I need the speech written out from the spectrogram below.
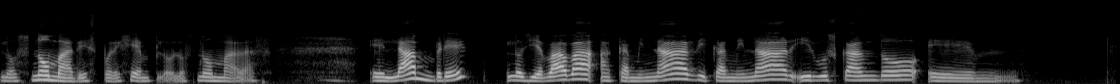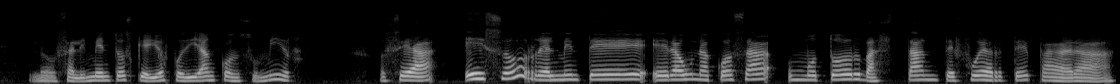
los nómades, por ejemplo, los nómadas. El hambre los llevaba a caminar y caminar, ir buscando em, los alimentos que ellos podían consumir. O sea, eso realmente era una cosa, un motor bastante fuerte para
